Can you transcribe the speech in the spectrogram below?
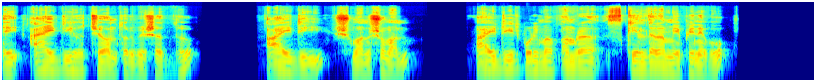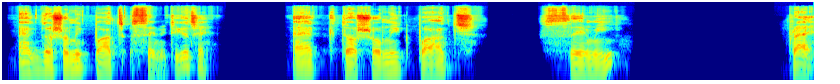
এই আইডি হচ্ছে অন্তর্বেশার্ধ আইডি সমান সমান। আইডির পরিমাপ আমরা স্কেল দ্বারা মেপে নেব। এক দশমিক পাঁচ সেমি, ঠিক আছে? এক দশমিক পাঁচ সেমি প্রায়।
